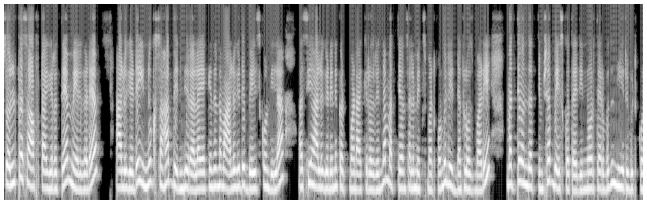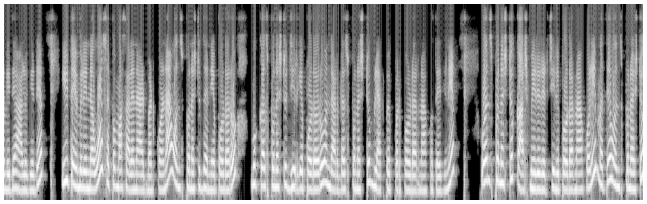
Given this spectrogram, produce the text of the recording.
ಸ್ವಲ್ಪ ಸಾಫ್ಟ್ ಆಗಿರುತ್ತೆ ಮೇಲ್ಗಡೆ. ಆಲೂಗೆಡ್ಡೆ ಇನ್ನೂ ಸಹ ಬೆಂದಿರಲ್ಲ. ಯಾಕೆಂದ್ರೆ ನಾವು ಆಲೂಗೆಡ್ಡೆ ಬೇಯಿಸ್ಕೊಂಡಿಲ್ಲ. ಹಸಿ ಆಲೂಗೆಡ್ಡೆನ ಕಟ್ ಮಾಡಿ ಹಾಕಿರೋದ್ರಿಂದ ಮತ್ತೆ ಒಂದ್ಸಲ ಮಿಕ್ಸ್ ಮಾಡ್ಕೊಂಡು ಲಿಡ್ನ ಕ್ಲೋಸ್ ಮಾಡಿ ಮತ್ತೆ ಒಂದು ಹತ್ತು ನಿಮಿಷ ಬೇಯಿಸ್ಕೊತಾ ಇದ್ದೀನಿ. ನೋಡ್ತಾ ಇರ್ಬೋದು ನೀರು ಬಿಟ್ಕೊಂಡಿದೆ ಆಲೂಗೆಡ್ಡೆ. ಈ ಟೈಮಲ್ಲಿ ನಾವು ಸ್ವಲ್ಪ ಮಸಾಲೆನ ಆಡ್ ಮಾಡ್ಕೊಳ್ಳೋಣ ಒಂದು ಸ್ಪೂನ್ ಅಷ್ಟು ಧನಿಯಾ ಪೌಡರು ಮುಕ್ಕಾಲು ಸ್ಪೂನ್ ಅಷ್ಟು ಜೀರಿಗೆ ಪೌಡರು ಒಂದು ಅರ್ಧ ಸ್ಪೂನ್ ಅಷ್ಟು ಬ್ಲ್ಯಾಕ್ ಪೆಪ್ಪರ್ ಪೌಡರ್ನ ಹಾಕೋತಾ ಇದ್ದೀನಿ. ಒಂದ್ ಸ್ಪೂನ್ ಅಷ್ಟು ಕಾಶ್ಮೀರಿ ರೆಡ್ ಚಿಲ್ಲಿ ಪೌಡರ್ನ ಹಾಕೊಳ್ಳಿ, ಮತ್ತೆ ಒಂದ್ ಸ್ಪೂನ್ ಅಷ್ಟು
